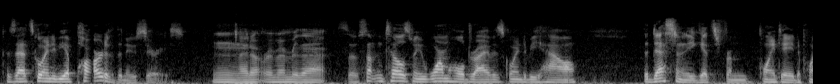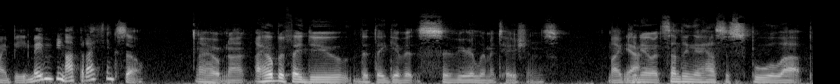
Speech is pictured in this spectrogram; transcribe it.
because that's going to be a part of the new series. Mm, I don't remember that. So something tells me wormhole drive is going to be how the Destiny gets from point A to point B. Maybe not, but I think so. I hope not. I hope if they do that they give it severe limitations. Like yeah. you know, it's something that has to spool up,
